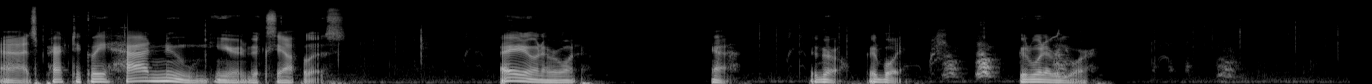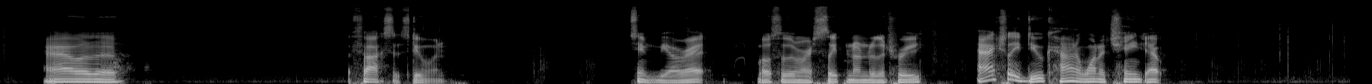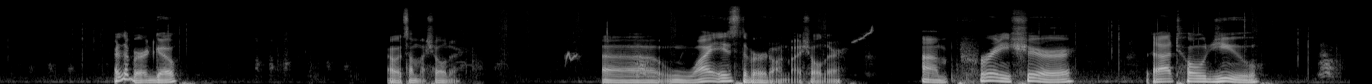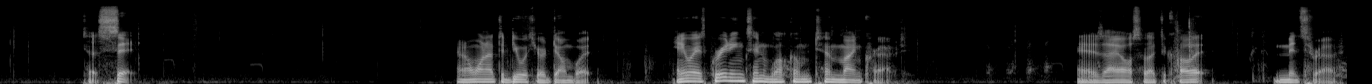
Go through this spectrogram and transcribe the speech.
Ah, it's practically high noon here in Vixiopolis. How you doing, everyone? Yeah. Good girl. Good boy. Good whatever you are. How are the, the foxes doing? Seem to be alright. Most of them are sleeping under the tree. I actually do kind of want to change out. Where'd the bird go? Oh, it's on my shoulder. Uh, why is the bird on my shoulder? I'm pretty sure that I told you to sit. I don't want to have to deal with your dumb butt. Anyways, greetings and welcome to Minecraft. As I also like to call it, Minceraft.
